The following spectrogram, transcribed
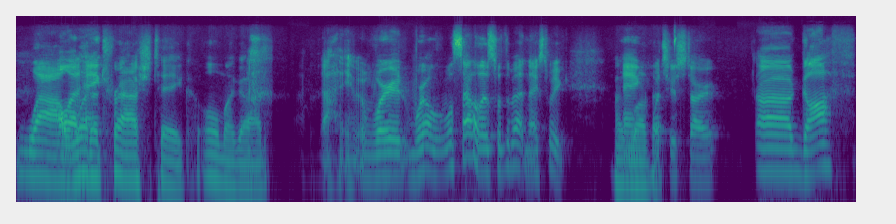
Wow, I'll let what a trash take. Oh my god. even- we're, we'll we'll settle this with the bet next week. I Hank, love what's your start? Uh, Goff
